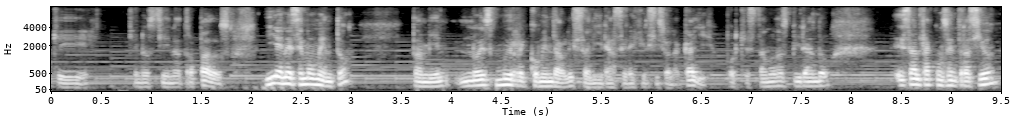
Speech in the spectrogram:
que, que nos tiene atrapados. Y en ese momento, también no es muy recomendable salir a hacer ejercicio a la calle, porque estamos aspirando esa alta concentración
